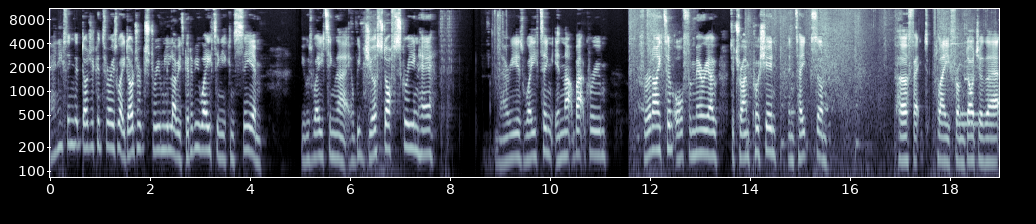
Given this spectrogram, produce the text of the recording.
anything that Dodger can throw his way. Dodger extremely low. He's going to be waiting. You can see him. He was waiting there. He'll be just off screen here. And there he is waiting in that back room for an item or for Mirio to try and push in and take some. Perfect play from Dodger there.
